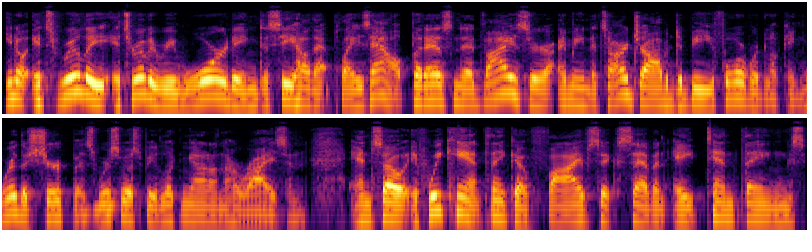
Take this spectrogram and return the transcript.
you know, it's really it's really rewarding to see how that plays out. But as an advisor, I mean, it's our job to be forward looking. We're the Sherpas. We're mm-hmm. supposed to be looking out on the horizon. And so, if we can't think of five, six, seven, eight, ten things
